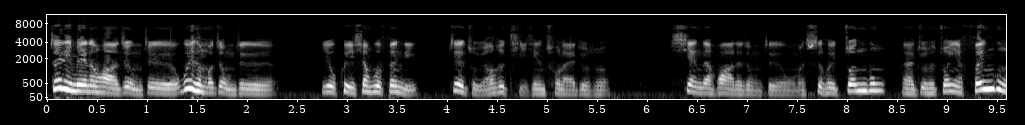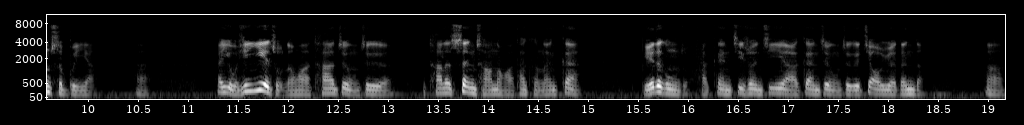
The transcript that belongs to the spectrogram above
这里面的话，这种这个为什么这种这个又会相互分离？这主要是体现出来就是说现代化的这种这个我们社会专工啊，就是专业分工是不一样啊。而，有些业主的话，他这种这个他的擅长的话，他可能干。别的工作啊，干计算机啊，干这种这个教育啊等等啊，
